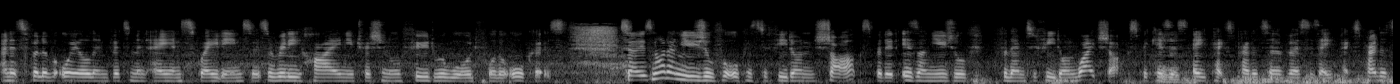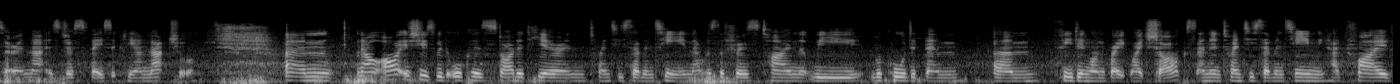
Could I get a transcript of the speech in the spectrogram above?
and it's full of oil and vitamin A and squalene. So it's a really high nutritional food reward for the orcas. So it's not unusual for orcas to feed on sharks, but it is unusual for them to feed on white sharks sharks because mm-hmm. it's apex predator versus apex predator, and that is just basically unnatural. Um, now, our issues with orcas started here in 2017. That was the first time that we recorded them um, feeding on great white sharks. And in 2017, we had five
